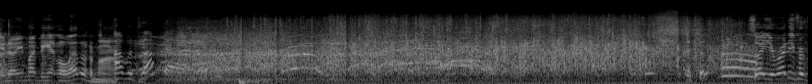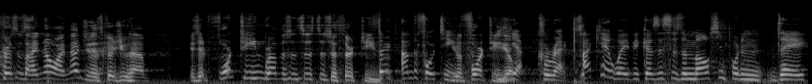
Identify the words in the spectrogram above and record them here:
You know, you might be getting a letter tomorrow. I would love that. So you're ready for Christmas? I know. I mentioned this because you have. Is it 14 brothers and sisters or 13? Third, I'm the 14th. You're 14, you're- Yeah, correct. I can't wait because this is the most important day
